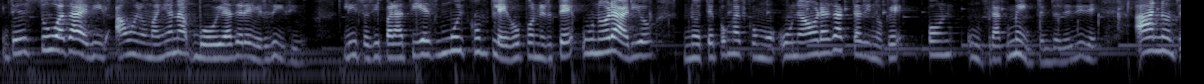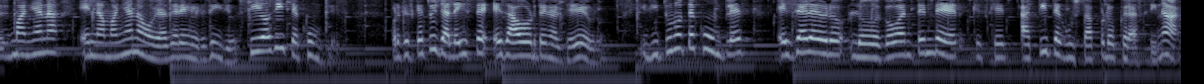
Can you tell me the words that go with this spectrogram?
Entonces tú vas a decir, ah, bueno, mañana voy a hacer ejercicio. Listo, si para ti es muy complejo ponerte un horario, no te pongas como una hora exacta, sino que pon un fragmento. Entonces dice, ah, no, entonces mañana, en la mañana voy a hacer ejercicio. Sí o sí te cumples porque es que tú ya le diste esa orden al cerebro. Y si tú no te cumples, el cerebro luego va a entender que es que a ti te gusta procrastinar,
